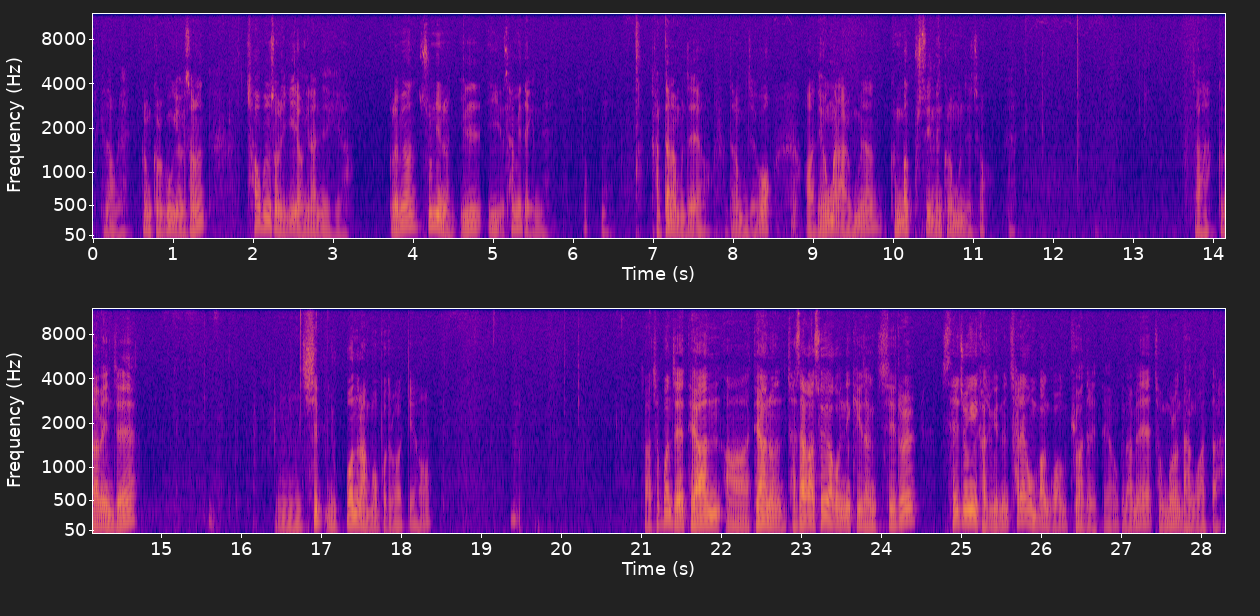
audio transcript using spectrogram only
이렇게 나오네. 그럼 결국 여기서는 처분 손익이 0이라는 얘기예요. 그러면 순위는 1, 2, 3이 되겠네. 음. 간단한 문제예요. 간단한 문제고 어, 내용만 알면 금방 풀 수 있는 그런 문제죠. 네. 자, 그 다음에 이제 음, 16번을 한번 보도록 할게요. 자, 첫 번째 대안 아, 대안은 자사가 소유하고 있는 기계장치를 세종이 가지고 있는 차량 운반구하고 교환을 했대요. 그 다음에 정보는 다음과 같다.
